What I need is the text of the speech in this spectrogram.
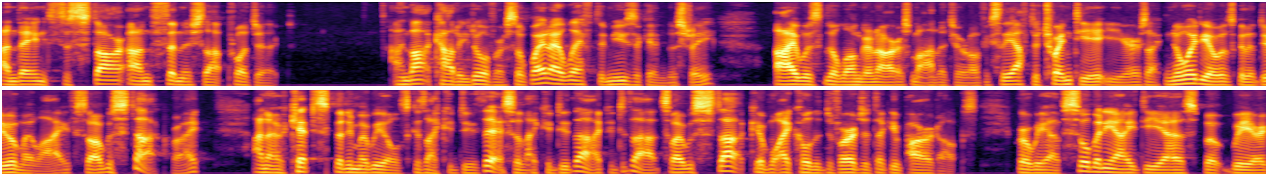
And then to start and finish that project. And that carried over. So when I left the music industry, I was no longer an artist manager, obviously. After 28 years, I had no idea what I was going to do in my life. So I was stuck, right? And I kept spinning my wheels because I could do this and I could do that, I could do that. So I was stuck in what I call the divergent thinking paradox, where we have so many ideas, but we are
